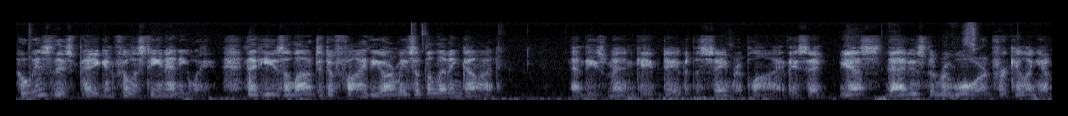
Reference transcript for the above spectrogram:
Who is this pagan Philistine anyway, that he is allowed to defy the armies of the living God? And these men gave David the same reply. They said, Yes, that is the reward for killing him.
